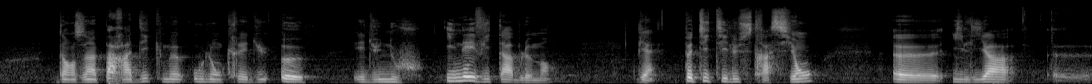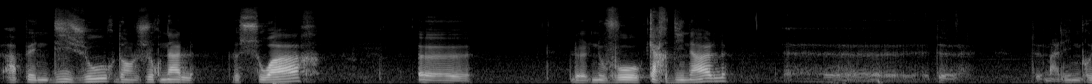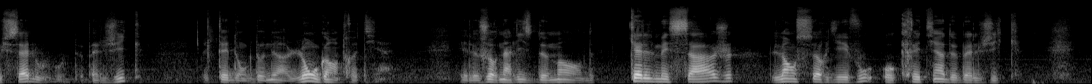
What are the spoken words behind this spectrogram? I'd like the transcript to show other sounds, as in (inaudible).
dans un paradigme où l'on crée du eux et du nous, inévitablement. Bien, petite illustration, euh, il y a à peine dix jours dans le journal Le Soir, euh, le nouveau cardinal euh, de, de Malines Bruxelles ou de Belgique était donc donné un long entretien. Et le journaliste demande quel message lanceriez-vous aux chrétiens de Belgique?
